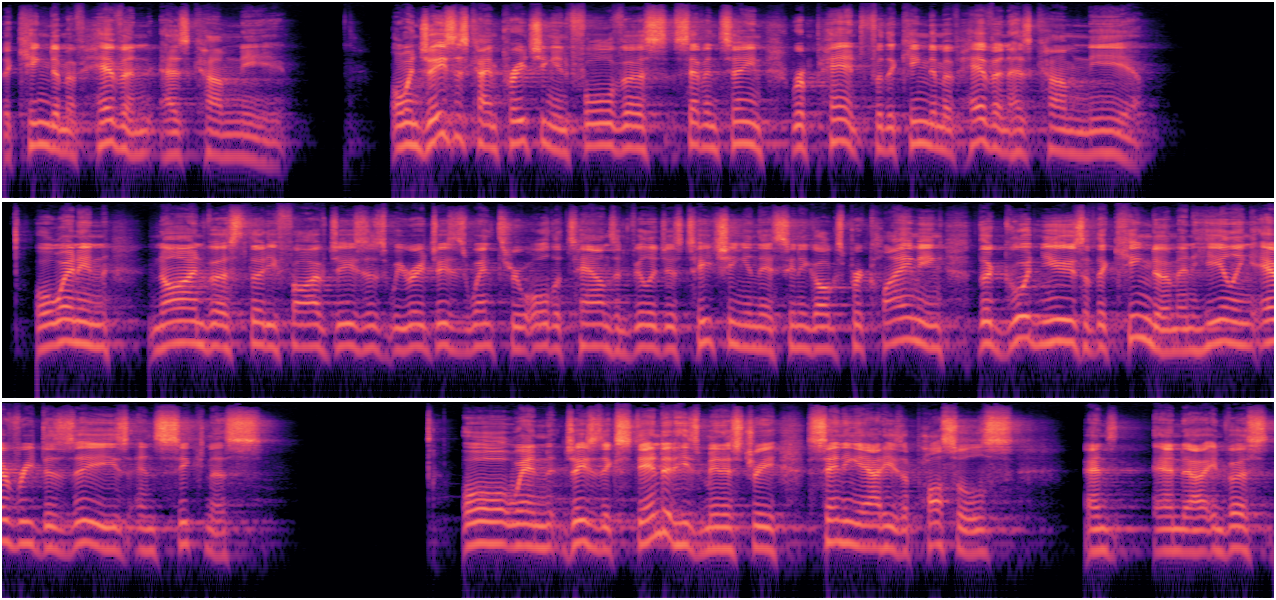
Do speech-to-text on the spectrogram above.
the kingdom of heaven has come near. Or when Jesus came preaching in 4, verse 17, Repent, for the kingdom of heaven has come near. Or when in 9, verse 35, Jesus, we read, Jesus went through all the towns and villages, teaching in their synagogues, proclaiming the good news of the kingdom and healing every disease and sickness. Or when Jesus extended his ministry, sending out his apostles, and, and uh, in verse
